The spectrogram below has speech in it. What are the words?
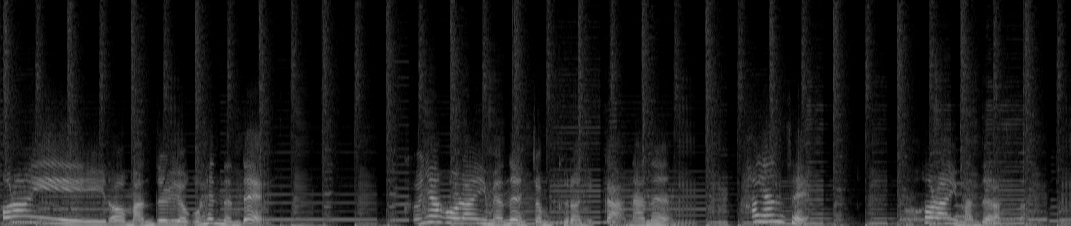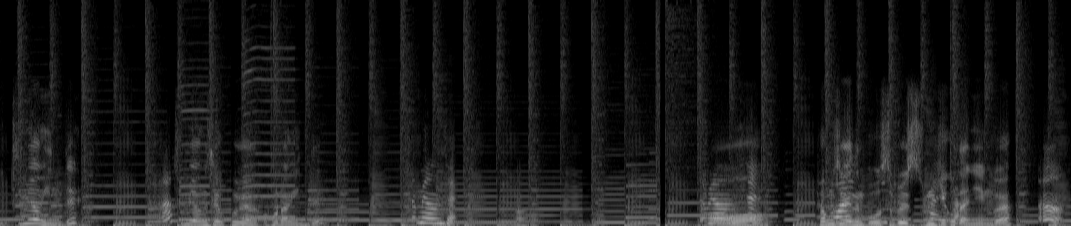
호랑이로 만들려고 했는데 그냥 호랑이면은 좀 그러니까 나는 음. 하얀색 어. 호랑이 만들었어. 투명인데? 어? 투명색 호랑, 호랑이인데? 투명색. 어. 투명색. 어. 평소에는 모습을 숨기고. 다니는 거야? 응.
